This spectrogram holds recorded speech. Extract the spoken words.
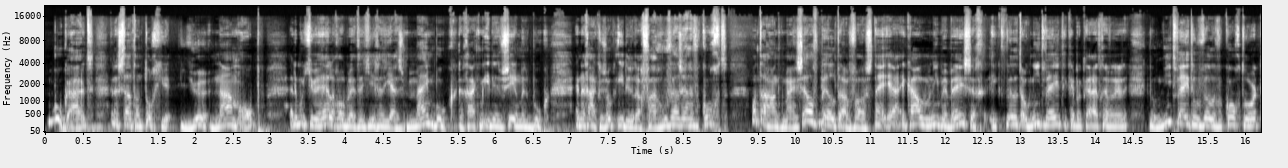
boek uit. En dan staat dan toch je, je naam op. En dan moet je weer heel erg opletten dat je gaat, ja, dat is mijn boek. Dan ga ik me identificeren met het boek. En dan ga ik dus ook iedere dag vragen, hoeveel zijn er verkocht? Want daar hangt mijn zelfbeeld aan vast. Nee, ja, ik hou me niet mee bezig. Ik wil het ook niet weten. Ik heb uitgever gezegd, ik wil niet weten hoeveel er verkocht wordt.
